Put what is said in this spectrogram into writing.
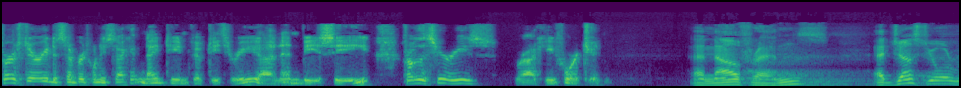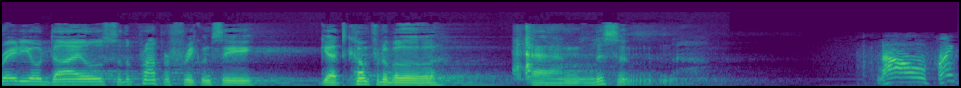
First airing December 22nd, 1953 on NBC from the series Rocky Fortune. And now, friends, adjust your radio dials to the proper frequency, get comfortable, and listen. Now, Frank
